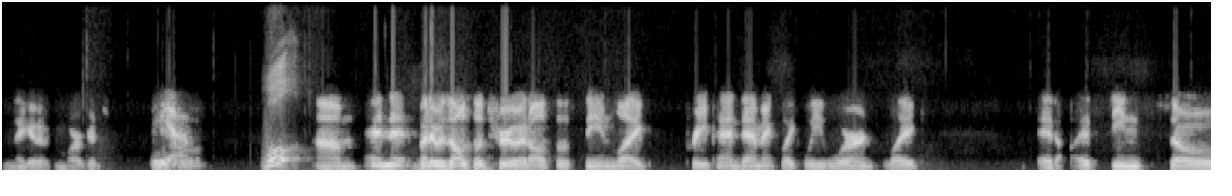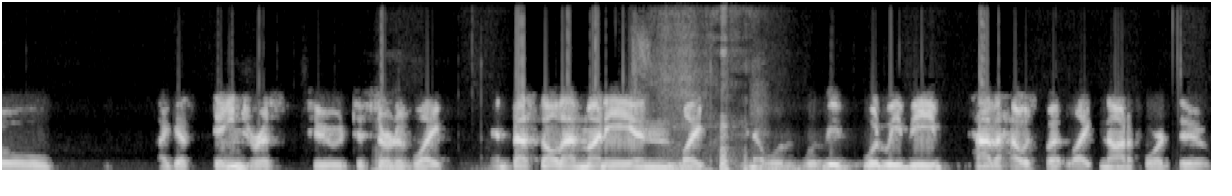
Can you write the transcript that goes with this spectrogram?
negative mortgage. People. Yeah. Well, Um, and it, but it was also true. It also seemed like pre-pandemic, like we weren't like it. It seemed so, I guess, dangerous to to sort of like invest all that money and like you know would, would we would we be have a house but like not afford to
